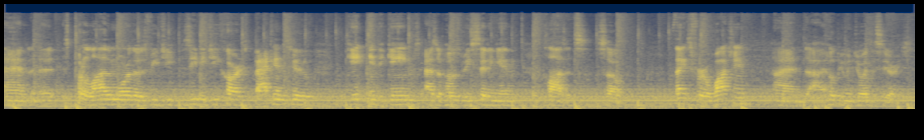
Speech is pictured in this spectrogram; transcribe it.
and uh, it's put a lot of more of those VG, ZVG cards back into into games as opposed to be sitting in closets. So thanks for watching and I hope you enjoyed the series.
